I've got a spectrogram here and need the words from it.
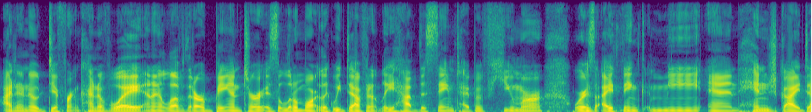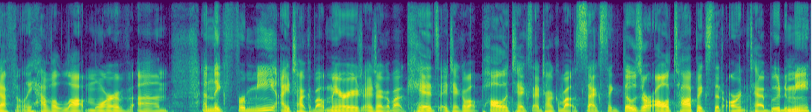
I don't know, different kind of way. And I love that our banter is a little more like we definitely have the same type of humor. Whereas I think me and Hinge Guy definitely have a lot more of, um, and like for me, I talk about marriage, I talk about kids, I talk about politics, I talk about sex. Like those are all topics that aren't taboo to me.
